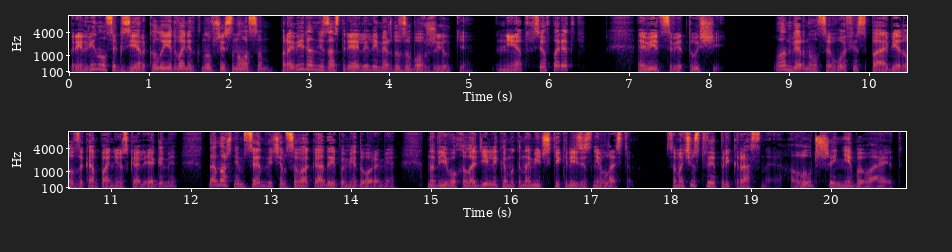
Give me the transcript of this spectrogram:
Придвинулся к зеркалу, едва не ткнувшись носом, проверил, не застряли ли между зубов жилки. Нет, все в порядке. Вид цветущий. Он вернулся в офис, пообедал за компанию с коллегами, домашним сэндвичем с авокадо и помидорами. Над его холодильником экономический кризис не властен. Самочувствие прекрасное, лучше не бывает.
